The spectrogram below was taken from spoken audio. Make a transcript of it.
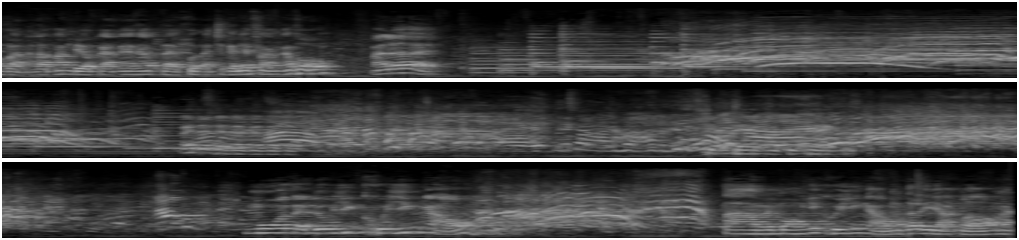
มาก่อนเราบ้ามเดียวกันนะครับหลายคนอาจจะเคยได้ฟังครับผม มาเลยเฮ้ยเดี๋ยวเดี๋ยวเดี๋ยวเดี๋ยวผิดเพลงครับผิดเพลงมัวแต่ดูยิ่งคุยยิ่งเหงาาไปมองยิ่งคุยยิ่งเหงา มันก็เลยอยากร้องไง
